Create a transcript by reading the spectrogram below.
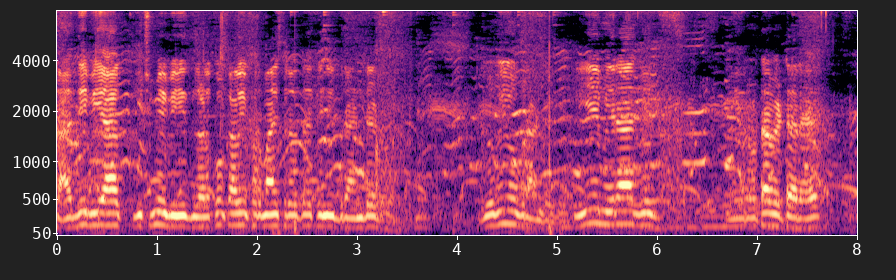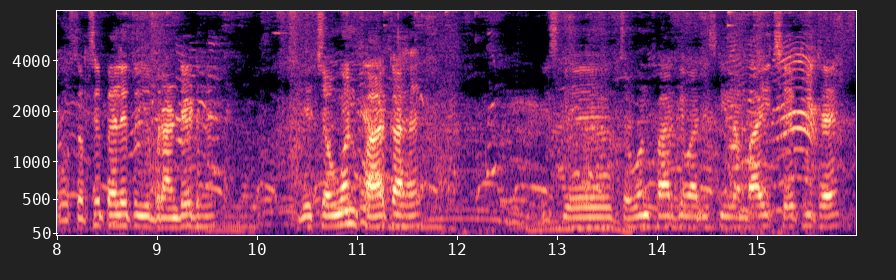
शादी ब्याह कुछ में भी लड़कों का भी फरमाइश रहता है कि नहीं ब्रांडेड हो। जो भी हो ब्रांडेड है। ये मेरा जो रोटावेटर है, वो सबसे पहले तो ये ब्रांडेड है। ये चौवन फार का है। इसके, चौवन फार के बाद इसकी लंबाई छः फीट है।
